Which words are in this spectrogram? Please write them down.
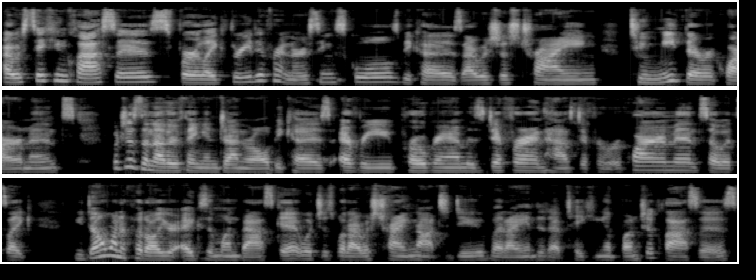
I was taking classes for like three different nursing schools because I was just trying to meet their requirements which is another thing in general because every program is different has different requirements. So it's like you don't want to put all your eggs in one basket, which is what I was trying not to do, but I ended up taking a bunch of classes.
